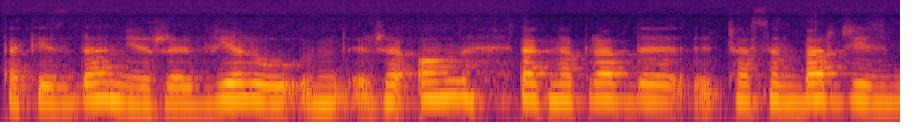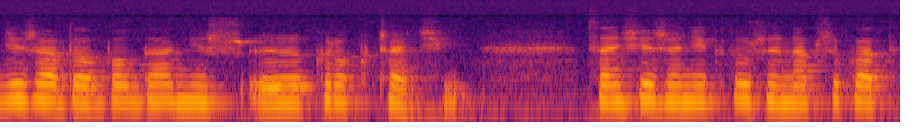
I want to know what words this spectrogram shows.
takie zdanie, że wielu, że on tak naprawdę czasem bardziej zbliża do Boga niż y, krok trzeci. W sensie, że niektórzy na przykład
